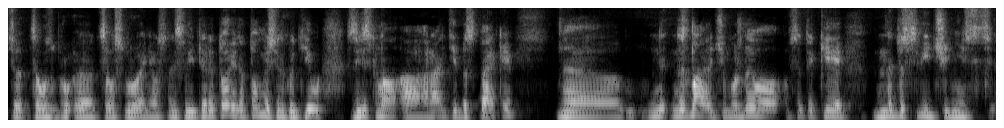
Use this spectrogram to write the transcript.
це е, це озброєння на своїй території. Натомість він хотів, звісно, гарантії безпеки. Е, Не, знаю, чи можливо все таки недосвідченість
